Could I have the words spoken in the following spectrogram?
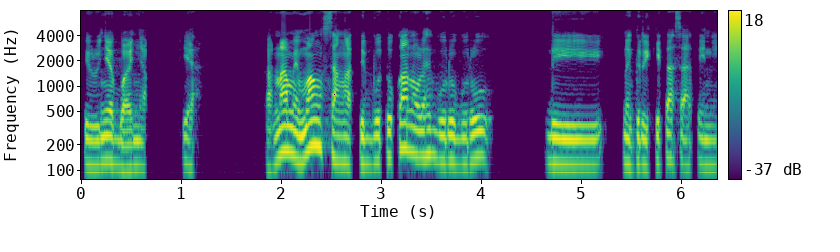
viewernya banyak. Ya karena memang sangat dibutuhkan oleh guru-guru di negeri kita saat ini.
